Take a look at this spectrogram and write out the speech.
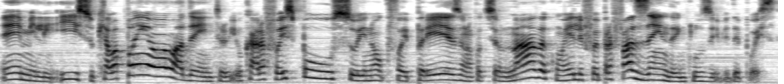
Emily, isso, que ela apanhou lá dentro. E o cara foi expulso e não foi preso, não aconteceu nada com ele. Foi pra fazenda, inclusive, depois.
